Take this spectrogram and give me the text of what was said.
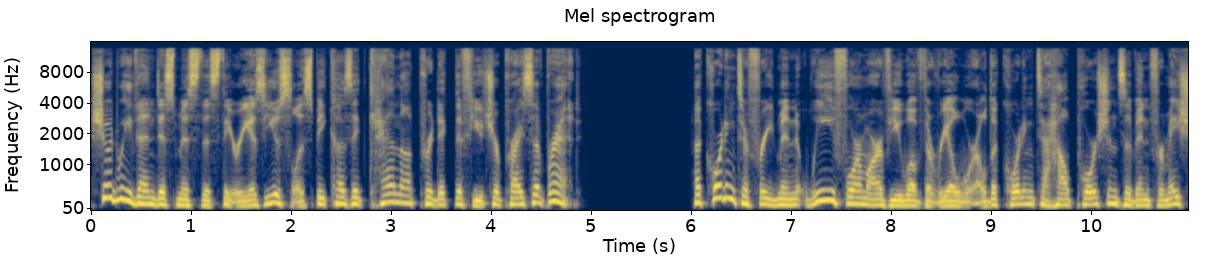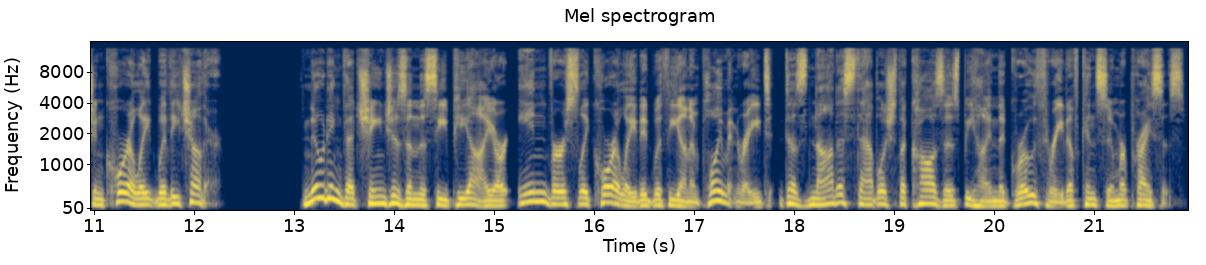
Should we then dismiss this theory as useless because it cannot predict the future price of bread? According to Friedman, we form our view of the real world according to how portions of information correlate with each other. Noting that changes in the CPI are inversely correlated with the unemployment rate does not establish the causes behind the growth rate of consumer prices.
